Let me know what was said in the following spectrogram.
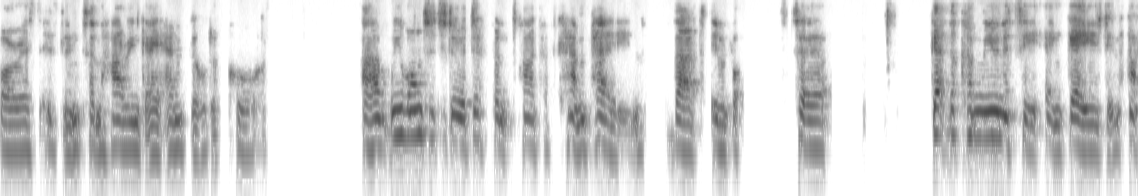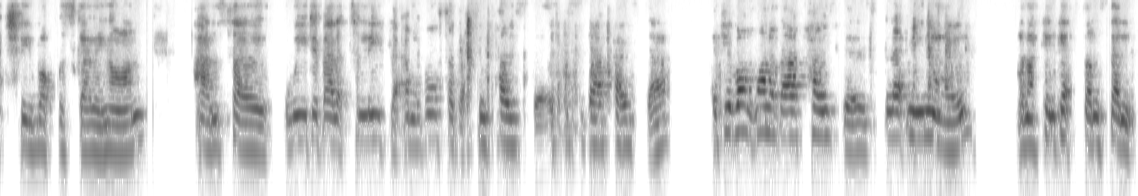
Forest, Islington, Haringey, Enfield, of course. Um, we wanted to do a different type of campaign that to get the community engaged in actually what was going on. And so we developed a leaflet and we've also got some posters. This is our poster. If you want one of our posters, let me know and I can get some sent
